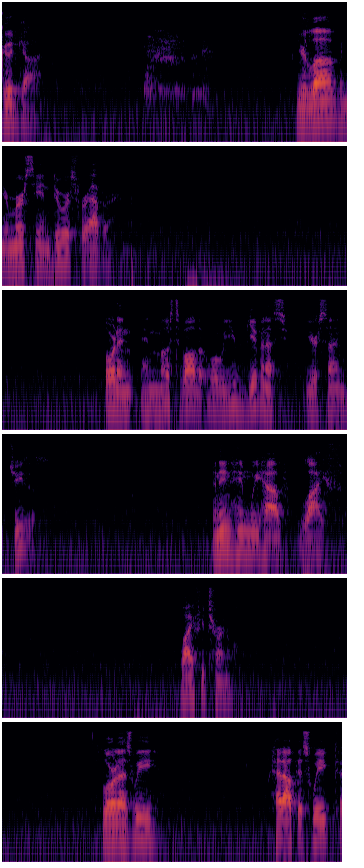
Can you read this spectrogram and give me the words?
good God. Your love and your mercy endures forever. Lord, and, and most of all, that well, you've given us your Son, Jesus. And in him we have life, life eternal. Lord, as we head out this week to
